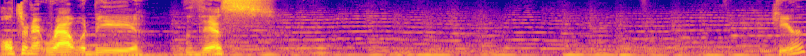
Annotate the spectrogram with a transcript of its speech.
Alternate route would be this. Here?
